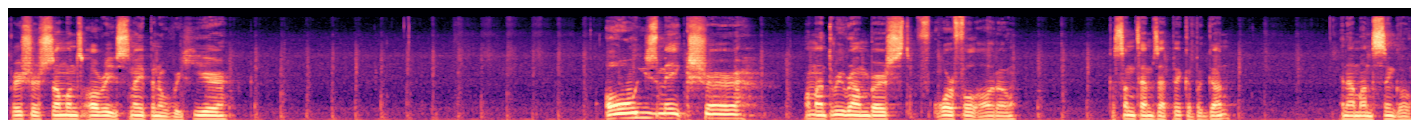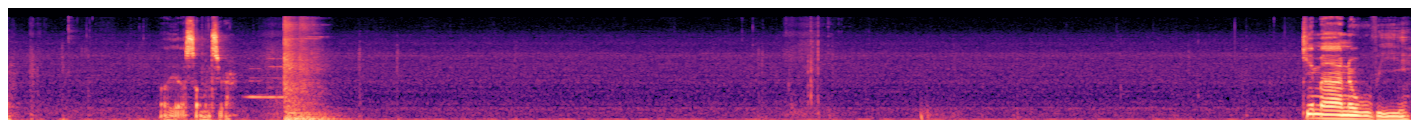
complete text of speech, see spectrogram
Pretty sure someone's already sniping over here. Always make sure I'm on three round burst or full auto. Because sometimes I pick up a gun and I'm on single. Oh yeah, someone's here. Come on, Ovi.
